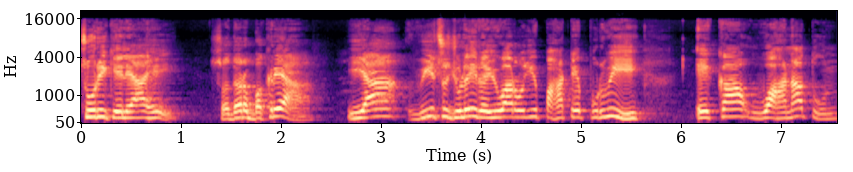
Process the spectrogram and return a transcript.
चोरी केल्या आहे. सदर बकऱ्या या वीस जुलै रविवार रोजी पहाटेपूर्वी एका वाहनातून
